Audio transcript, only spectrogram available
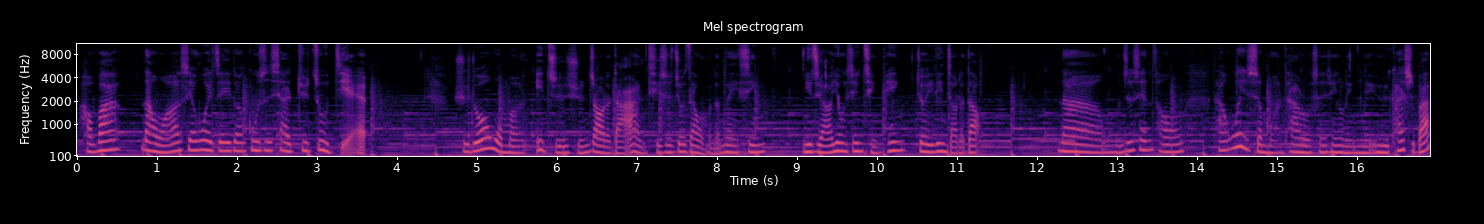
好吧，那我要先为这一段故事下一句注解。许多我们一直寻找的答案，其实就在我们的内心。你只要用心倾听，就一定找得到。那我们就先从他为什么踏入身心灵领域开始吧。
